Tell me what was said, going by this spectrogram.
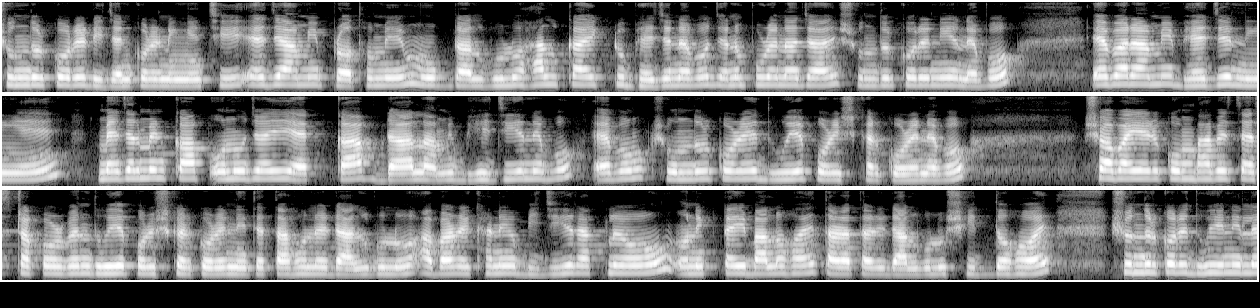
সুন্দর করে ডিজাইন করে নিয়েছি। এই যে আমি প্রথমে মুগ ডালগুলো হালকা একটু ভেজে নেব যেন পুড়ে না যায়, সুন্দর করে নিয়ে নেব। এবার আমি ভেজে নিয়ে মেজারমেন্ট কাপ অনুযায়ী এক কাপ ডাল আমি ভেজিয়ে নেব এবং সুন্দর করে ধুয়ে পরিষ্কার করে নেব। সবাই এরকমভাবে চেষ্টা করবেন ধুয়ে পরিষ্কার করে নিতে, তাহলে ডালগুলো আবার এখানে ভিজিয়ে রাখলেও অনেকটাই ভালো হয়, তাড়াতাড়ি ডালগুলো সিদ্ধ হয়। সুন্দর করে ধুয়ে নিলে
